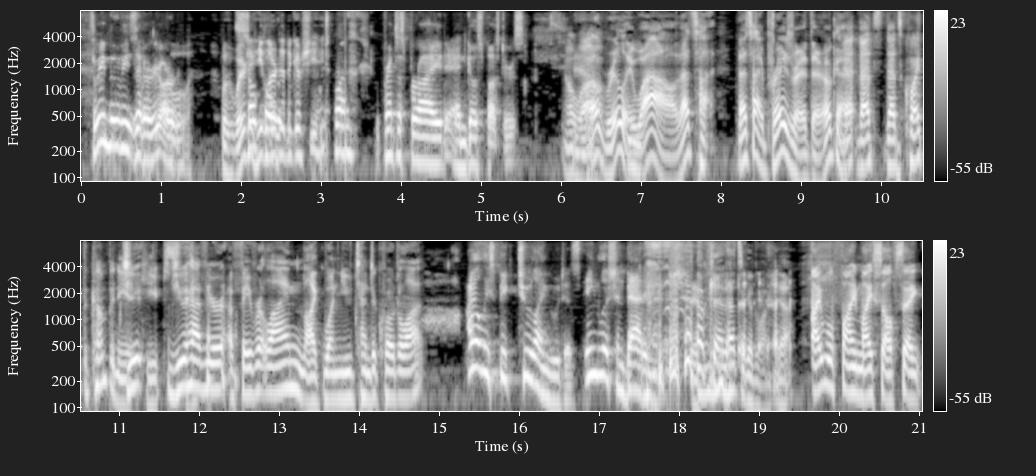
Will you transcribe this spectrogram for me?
Three movies that are, are Oh, well, where So did he learn to negotiate? one Princess Bride and Ghostbusters. Oh, wow! Oh, wow. Oh, really? Hmm. Wow, that's high. That's high praise right there. Okay. That, that's that's quite the company do, you, it keeps. do you have your a favorite line, like one you tend to quote a lot? I only speak two languages, English and bad English. Okay, that's a good one. Yeah. I will find myself saying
